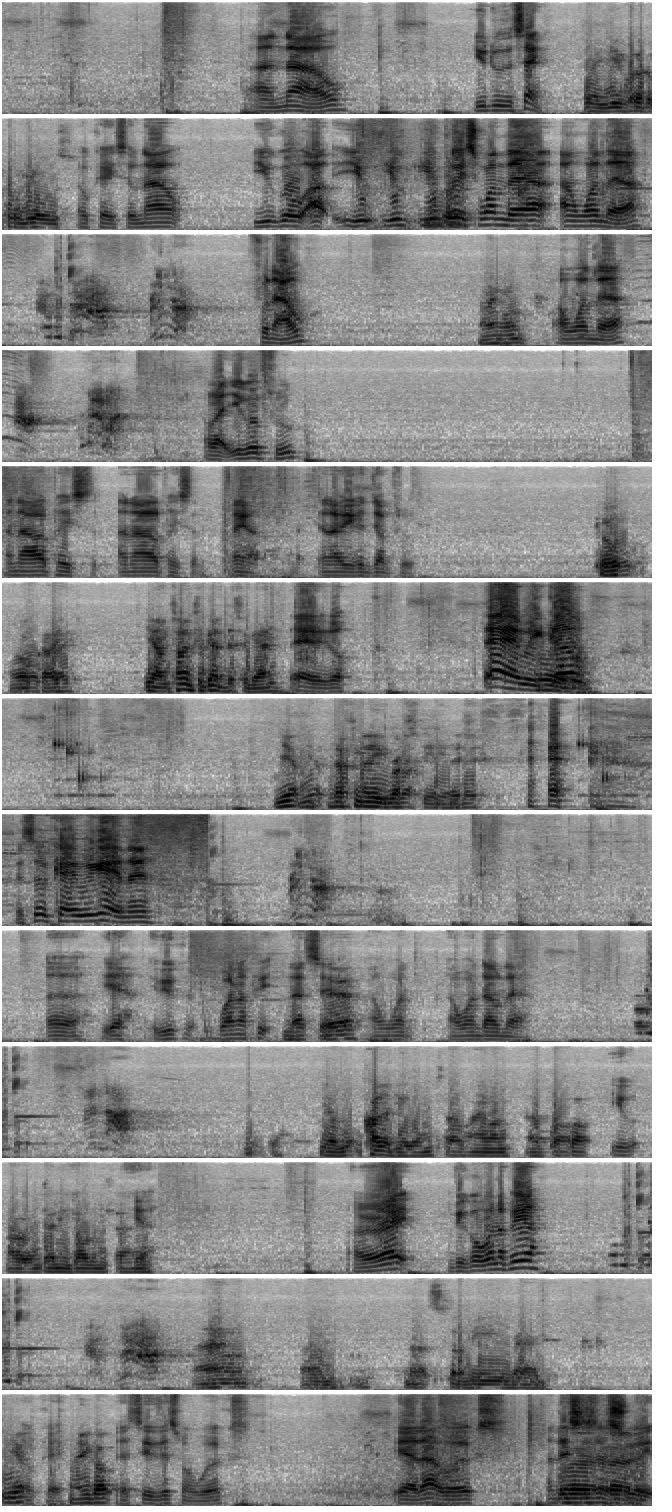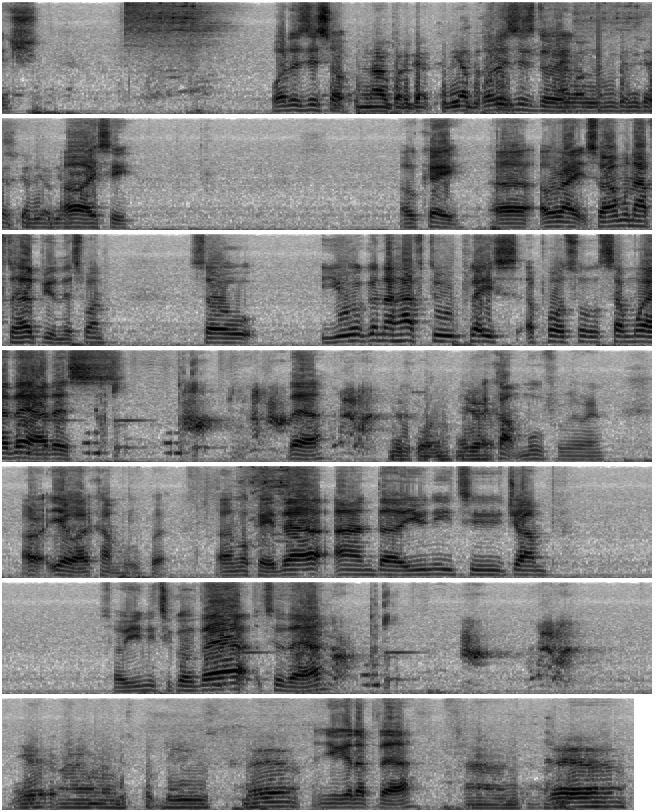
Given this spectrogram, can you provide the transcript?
And now, you do the same. Yeah, you've got to put yours. Okay, so now you go out. You you you, you place one there and one there. For now. Hang on. and one there. All right, you go through. And now I'll place and now I'll place them. Hang on, and now you can jump through. Cool. Okay. Yeah, I'm trying to get this again. There we go. There we Oh. go. Yep, definitely rusty at this. it's okay, we're getting there. Uh, yeah, if you c- one up it, that's it, Yeah. and one, and one down there. Yeah, what colour do you want? So hang on. I've got, got You, I need orange down yeah. All right, have you got one up here? On. Um, that's gonna be red. Yep. Okay. There you go. Let's see if this one works. Yeah, that works. And this is a switch. What is this? Now I've got to get to the other. What is this doing? Hang on, I'm gonna get to the other. oh I see. Okay. Uh, all right. So I'm gonna have to help you in this one. So you are gonna have to place a portal somewhere there. This. There. This one. Yeah. I can't move from here. All right. Yeah, well, I can't move, but um, okay, there, and uh, you need to jump. So you need to go there to there, Yeah. On, I'll just put these there and you get up there. and there.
